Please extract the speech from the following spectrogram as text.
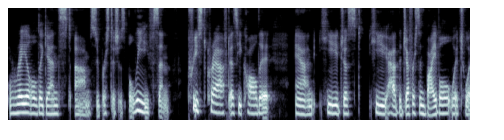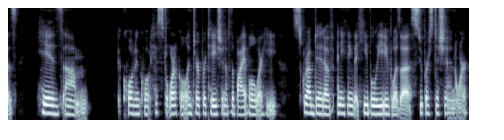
railed against um, superstitious beliefs and priestcraft, as he called it, and he just he had the Jefferson Bible, which was his um, quote unquote historical interpretation of the Bible, where he scrubbed it of anything that he believed was a superstition or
